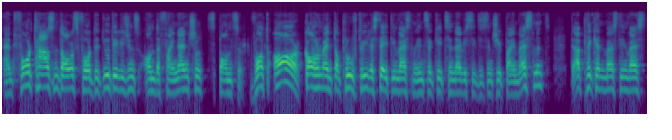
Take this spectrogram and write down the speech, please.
and $4,000 for the due diligence on the financial sponsor. What are government-approved real estate investment in St. Kitts and Nevis citizenship by investment? The applicant must invest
